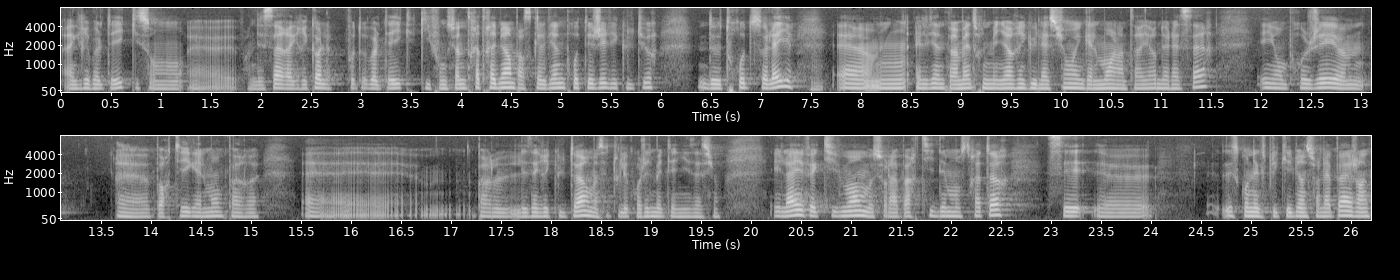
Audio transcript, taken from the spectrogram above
agrivoltaïques qui sont enfin, des serres agricoles photovoltaïques qui fonctionnent très très bien parce qu'elles viennent protéger les cultures de trop de soleil. Mmh. elles viennent permettre une meilleure régulation également à l'intérieur de la serre et en projet porté également par euh, par les agriculteurs, c'est tous les projets de méthanisation. Et là, effectivement, sur la partie démonstrateur, c'est euh, ce qu'on expliquait bien sur la page, hein,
